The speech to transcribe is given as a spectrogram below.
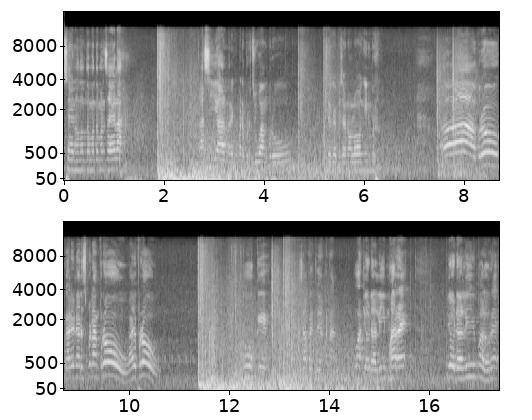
Saya nonton teman-teman saya lah. Kasihan mereka pada berjuang bro. Saya gak bisa nolongin bro. Ah bro kalian harus menang bro. Ayo bro. Oke. Siapa itu yang kena? Wah dia udah lima rek. Dia udah lima loh rek.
